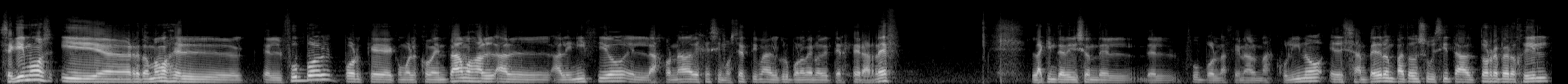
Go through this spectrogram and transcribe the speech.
Seguimos y eh, retomamos el, fútbol porque, como les comentábamos al, inicio, en la jornada vigésimo séptima del grupo noveno de tercera ref, la quinta división del, fútbol nacional masculino, el San Pedro empató en su visita al Torre Perogil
